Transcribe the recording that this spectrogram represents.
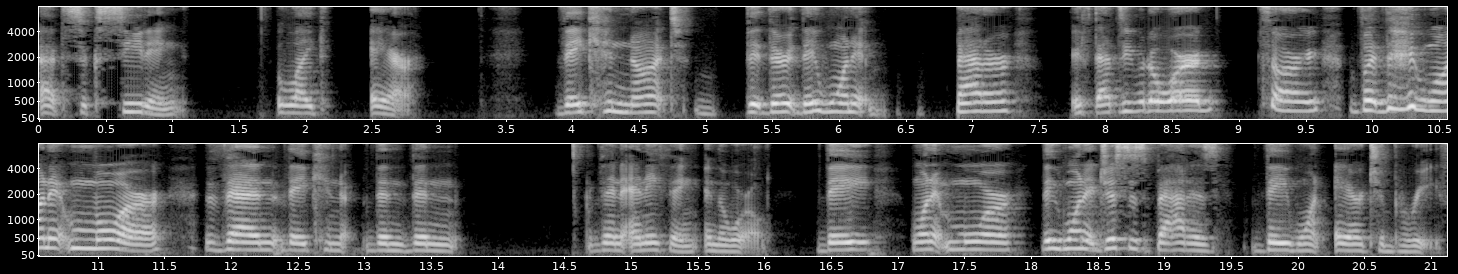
at succeeding like air. They cannot they they want it better if that's even a word. Sorry, but they want it more than they can than than than anything in the world. They want it more, they want it just as bad as they want air to breathe.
